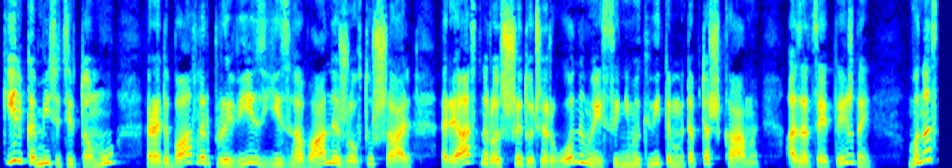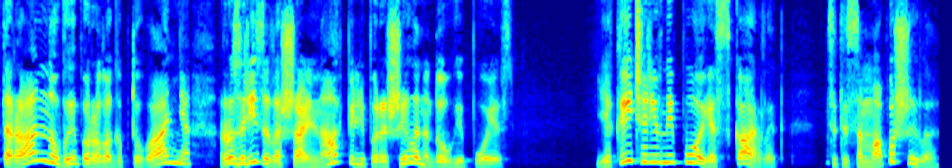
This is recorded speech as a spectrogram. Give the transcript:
Кілька місяців тому Ред Батлер привіз їй з Гавани жовту шаль, рясно розшиту червоними і синіми квітами та пташками, а за цей тиждень вона старанно випорола гаптування, розрізала шаль навпіл і перешила на довгий пояс. Який чарівний пояс, Скарлет? Це ти сама пошила?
